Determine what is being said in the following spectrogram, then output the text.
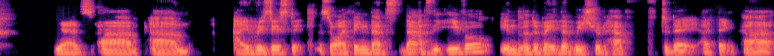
yes, um, um, I resist it. So I think that's that's the evil in the debate that we should have today. I think. Uh,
